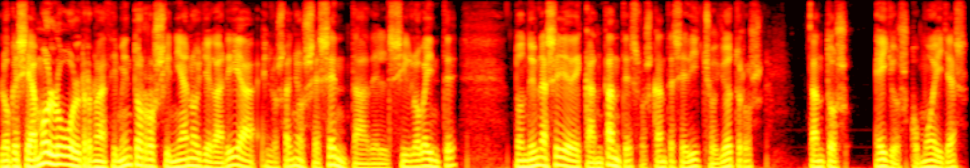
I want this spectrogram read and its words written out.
Lo que se llamó luego el Renacimiento rossiniano llegaría en los años 60 del siglo XX, donde una serie de cantantes, los cantes he dicho y otros, tantos ellos como ellas,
